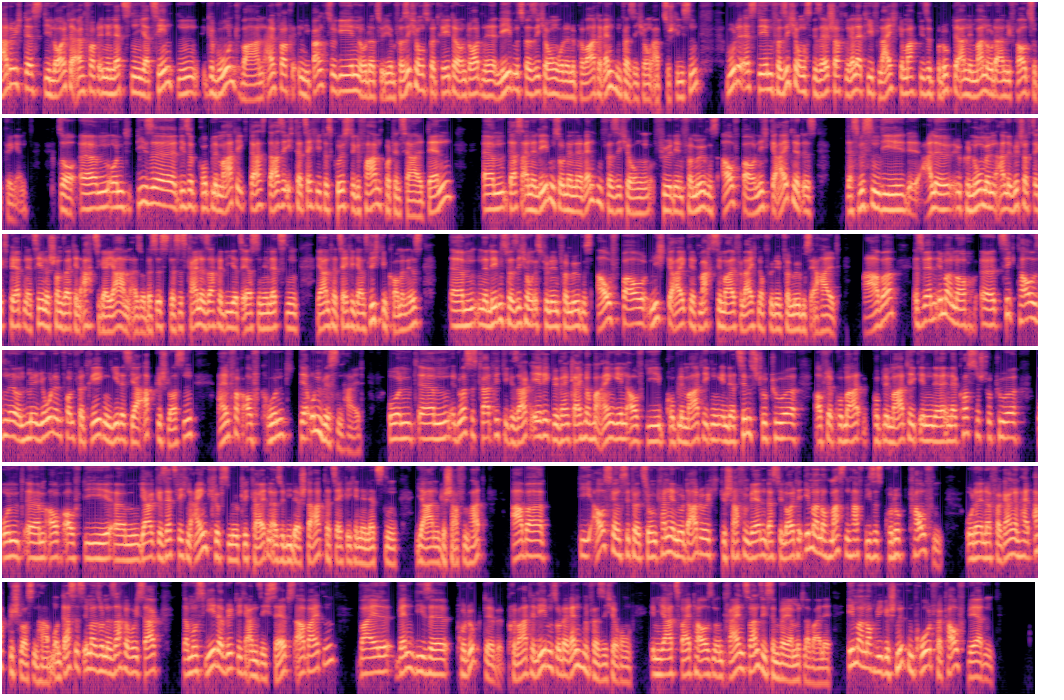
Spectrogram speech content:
dadurch, dass die Leute einfach in den letzten Jahrzehnten gewohnt waren, einfach in die Bank zu gehen oder zu ihrem Versicherungsvertreter und dort eine Lebensversicherung oder eine private Rentenversicherung abzuschließen, wurde es den Versicherungsgesellschaften relativ leicht gemacht, diese Produkte an den Mann oder an die Frau zu bringen. So, ähm, und diese, diese Problematik, da, da sehe ich tatsächlich das größte Gefahrenpotenzial, denn ähm, dass eine Lebens- oder eine Rentenversicherung für den Vermögensaufbau nicht geeignet ist, das wissen die, alle Ökonomen, alle Wirtschaftsexperten erzählen das schon seit den 80er Jahren. Also das ist, das ist keine Sache, die jetzt erst in den letzten Jahren tatsächlich ans Licht gekommen ist. Ähm, eine Lebensversicherung ist für den Vermögensaufbau nicht geeignet, maximal vielleicht noch für den Vermögenserhalt. Aber es werden immer noch äh, zigtausende und Millionen von Verträgen jedes Jahr abgeschlossen, einfach aufgrund der Unwissenheit. Und ähm, du hast es gerade richtig gesagt, Erik, wir werden gleich nochmal eingehen auf die Problematiken in der Zinsstruktur, auf der Problematik in der, in der Kostenstruktur und ähm, auch auf die ähm, ja, gesetzlichen Eingriffsmöglichkeiten, also die der Staat tatsächlich in den letzten Jahren geschaffen hat. Aber die Ausgangssituation kann ja nur dadurch geschaffen werden, dass die Leute immer noch massenhaft dieses Produkt kaufen oder in der Vergangenheit abgeschlossen haben. Und das ist immer so eine Sache, wo ich sage, da muss jeder wirklich an sich selbst arbeiten, weil wenn diese Produkte, private Lebens- oder Rentenversicherung im Jahr 2023 sind wir ja mittlerweile, immer noch wie geschnitten Brot verkauft werden,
